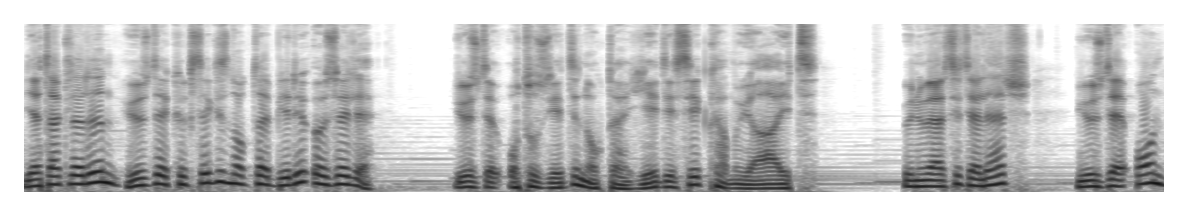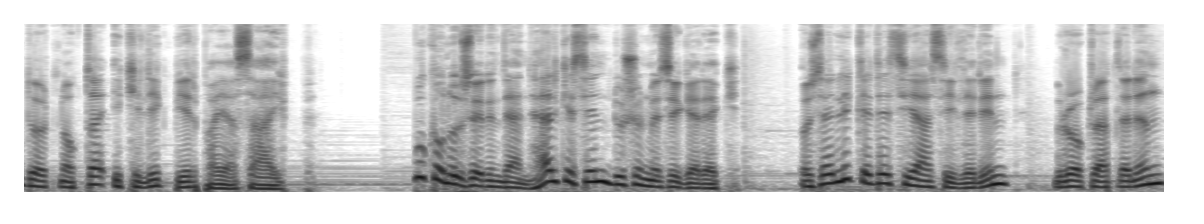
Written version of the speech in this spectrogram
yatakların %48.1'i özele, %37.7'si kamuya ait. Üniversiteler %14.2'lik bir paya sahip. Bu konu üzerinden herkesin düşünmesi gerek. Özellikle de siyasilerin, bürokratların,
